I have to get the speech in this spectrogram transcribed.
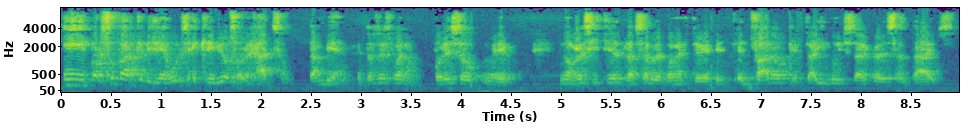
y por su parte, Virginia Woolf escribió sobre Hudson también. Entonces, bueno, por eso me, no resistí el placer de poner este, el faro que está ahí muy cerca de St. Ives.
